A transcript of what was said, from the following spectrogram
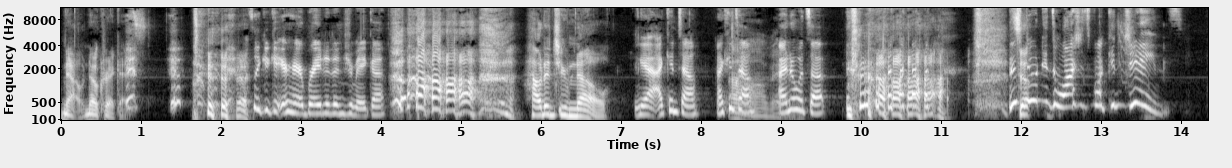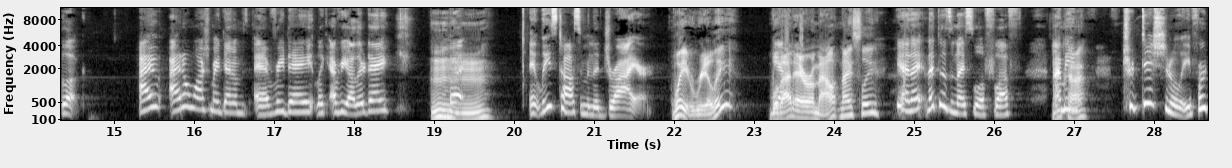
no, no crickets. It's like you get your hair braided in Jamaica. How did you know? Yeah, I can tell. I can tell. I know what's up. This So- dude needs to wash his fucking jeans. Look, I I don't wash my denims every day, like every other day. Mhm. At least toss them in the dryer. Wait, really? Will Yeah. that air them out nicely? Yeah, that, that does a nice little fluff. I mean, traditionally, if we're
